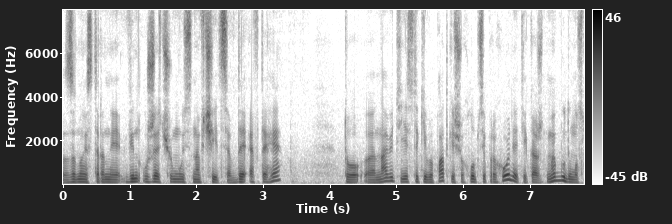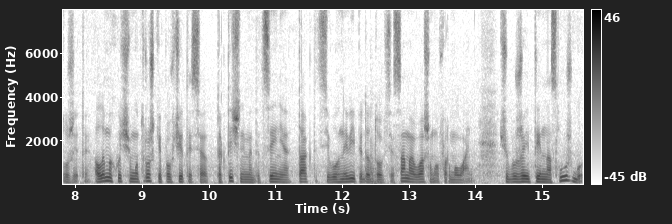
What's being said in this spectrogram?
з одної сторони він уже чомусь навчиться в ДФТГ, то е, навіть є такі випадки, що хлопці приходять і кажуть, ми будемо служити, але ми хочемо трошки повчитися тактичній медицині, тактиці, вогневій підготовці, саме в вашому формуванні, щоб вже йти на службу,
